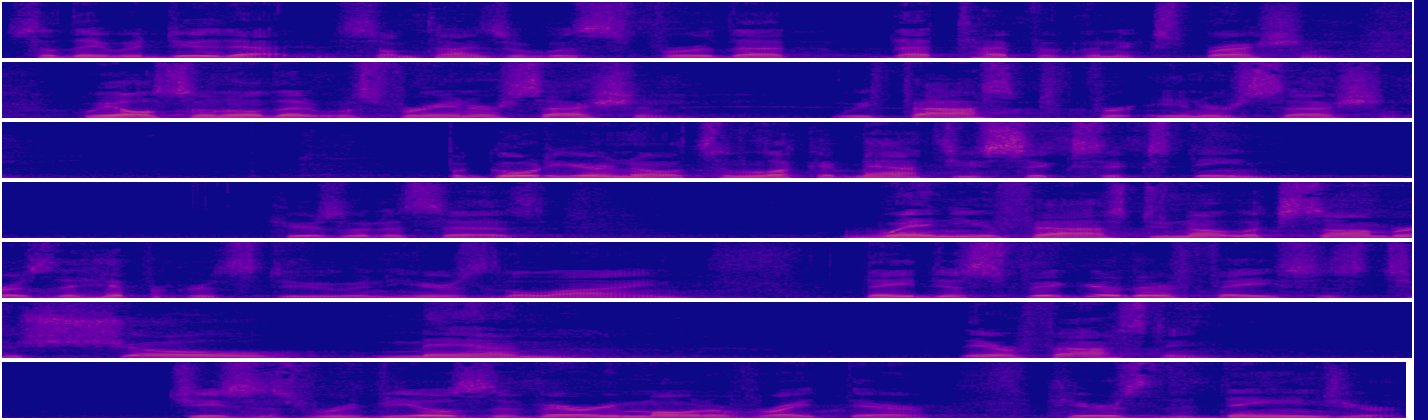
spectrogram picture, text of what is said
So they would do that. Sometimes it was for that, that type of an expression. We also know that it was for intercession. We fast for intercession. But go to your notes and look at Matthew 6:16. Here's what it says. When you fast, do not look somber as the hypocrites do, and here's the line. They disfigure their faces to show men they are fasting. Jesus reveals the very motive right there. Here's the danger.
